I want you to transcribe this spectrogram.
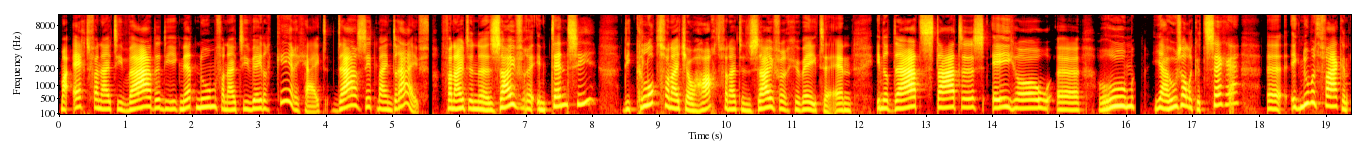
maar echt vanuit die waarde die ik net noem, vanuit die wederkerigheid. Daar zit mijn drijf. Vanuit een uh, zuivere intentie die klopt vanuit jouw hart, vanuit een zuiver geweten. En inderdaad, status, ego, uh, roem. Ja, hoe zal ik het zeggen? Uh, ik noem het vaak een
